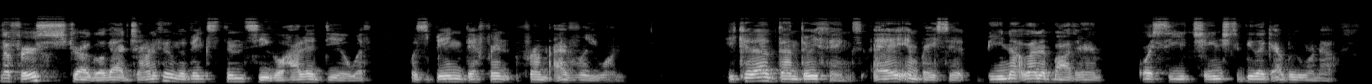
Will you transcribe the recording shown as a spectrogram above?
The first struggle that Jonathan Livingston Seagull had to deal with was being different from everyone. He could have done three things A. Embrace it, B. Not let it bother him, or C. Change to be like everyone else.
